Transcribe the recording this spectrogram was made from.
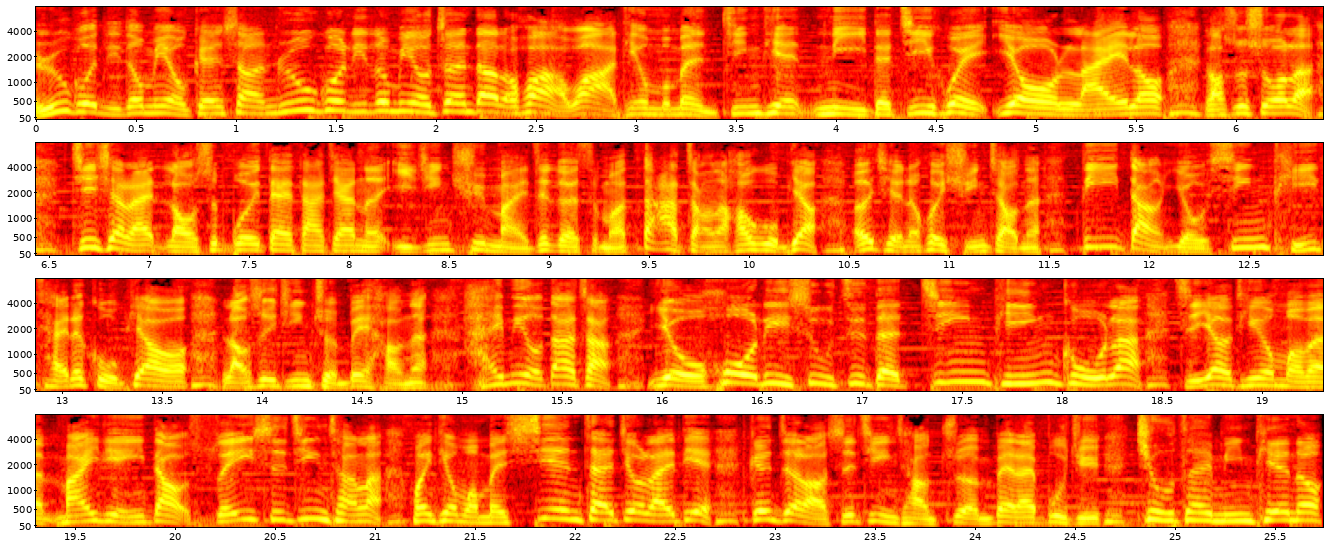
如果你都没有跟上，如果你都没有赚到的话，哇，听友们，今天你的机会又来喽！老师说了，接下来老师不会带大家呢，已经去买这个什么大涨的好股票，而且呢会寻找呢低档有新题材的股票哦。老师已经准备好呢，还没有大涨有获利数字的精品股了，只要听友们买点一到，随时进场了。欢迎听友们现在就。就来电，跟着老师进场，准备来布局，就在明天哦！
